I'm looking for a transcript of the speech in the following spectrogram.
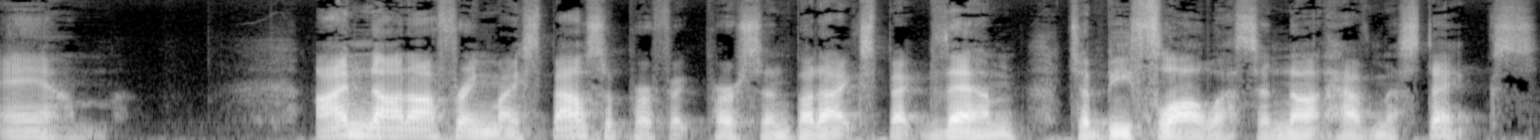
am. I'm not offering my spouse a perfect person, but I expect them to be flawless and not have mistakes.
